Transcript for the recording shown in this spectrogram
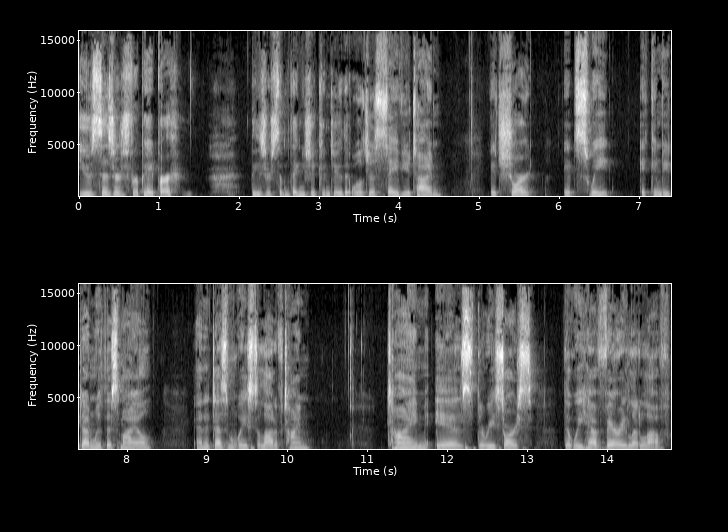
use scissors for paper. These are some things you can do that will just save you time. It's short, it's sweet, it can be done with a smile, and it doesn't waste a lot of time. Time is the resource that we have very little of.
